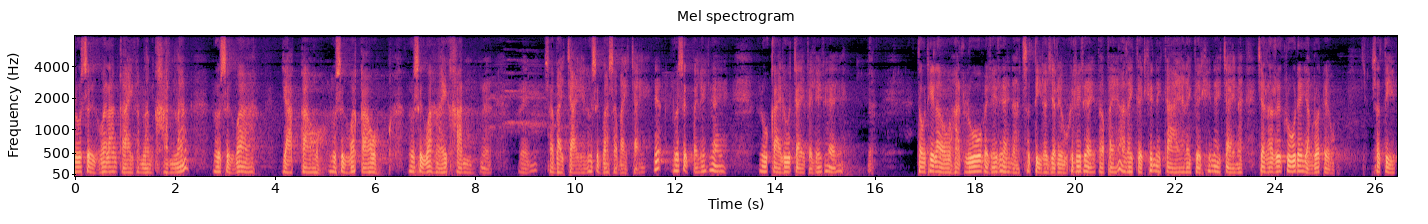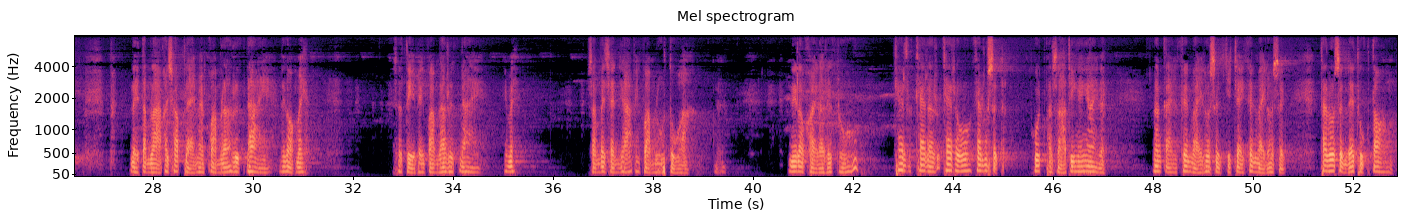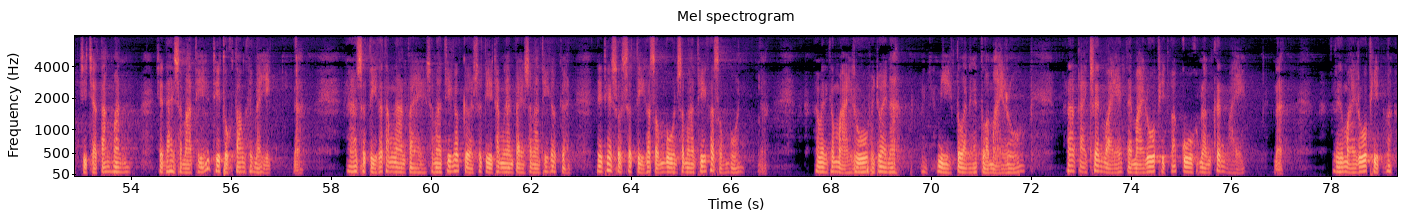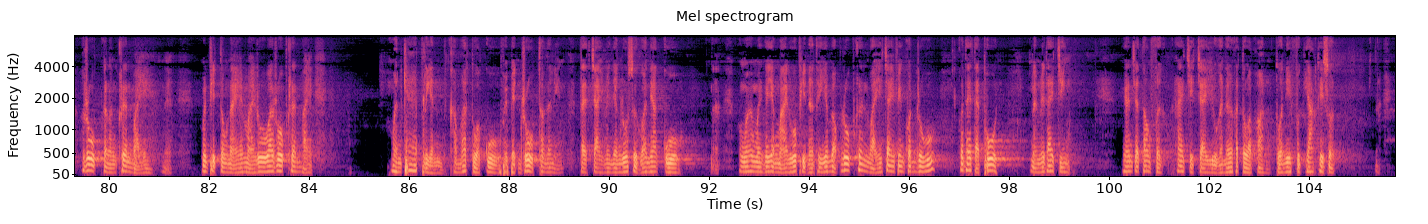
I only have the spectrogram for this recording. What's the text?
รู้สึกว่าร่างกายกำลังคันแล้วรู้สึกว่าอยากเกา รู้สึกว่าเกา รู้สึกว่าหายคันนะ สบายใจรู้สึกว่าสบายใจ เนี่ยรู้สึกไปเรื่อยๆรู้กายรู้ใจไปเรื่อยๆตรงที่เราหัดรู้ไปเรื่อยๆนะสติเราจะเร็วขึ้นเรื่อย ๆ ต่อไปอะไรเกิดขึ้นในกาย อะไรเกิดขึ้นในใจนะจะระลึกรู้ได้อย่างรวดเร็ว สติในตำราเขาชอบแปลมาความระลึกได้นึกออกไหมสติเป็นความระลึกได้เห็นไหม สัมปชัญญะเป็นความรู้ตัว นี่เราคอยระลึกรู้ แค่แค่แค่รู้ แค่รู้สึก พูดภาษาที่ง่าย ๆ นะร่างกายเคลื่อนไหวรู้สึก จิตใจเคลื่อนไหวรู้สึก ถ้ารู้สึกได้ถูกต้อง จิตจะตั้งมั่นจะได้สมาธิที่ถูกต้องขึ้นมาอีกนะสติก็ทำงานไป สมาธิก็เกิดสติทำงานไป สมาธิก็เกิด ในที่สุดสติก็สมบูรณ์ สมาธิก็สมบูรณ์ มันก็หมายรู้ไปด้วยนะ มีอีกตัวหนึ่งตัวหมายรู้ ร่างกายเคลื่อนไหว แต่หมายรู้ผิดว่ากูกำลังเคลื่อนไหวนะหรือหมายรู้ผิดว่ารูปกำลังเคลื่อนไหวนะมันผิดตรงไหน หมายรู้ว่ารูปเคลื่อนไหว มันแค่เปลี่ยนคำว่าตัวกูไปเป็นรูปเท่านั้นเองแต่ใจมันยังรู้สึกว่าเนี่ยกูนะเพราะว่ามันก็ยังหมายรู้ผิดนะถึงยังบอกรูปเคลื่อนไหวใจเป็นคนรู้ ก็ได้แต่พูด มันไม่ได้จริง งั้นจะต้องฝึกให้จิตใจอยู่กับเนื้อกับตัวก่อน ตัวนี้ฝึกยากที่สุด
